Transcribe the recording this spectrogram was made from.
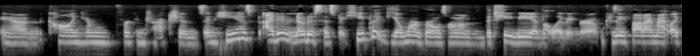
and calling him for contractions. And he has, I didn't notice this, but he put Gilmore Girls on the TV in the living room because he thought I might like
